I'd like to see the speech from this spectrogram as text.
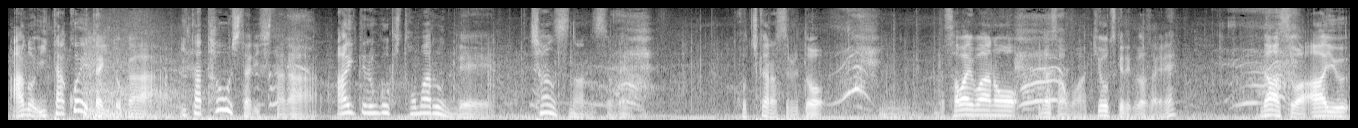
あの板越えたりとか板倒したりしたら相手の動き止まるんでチャンスなんですよね。こっちからすると、うん、サバイバーの皆さんは気をつけてくださいね。ナースはああいう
